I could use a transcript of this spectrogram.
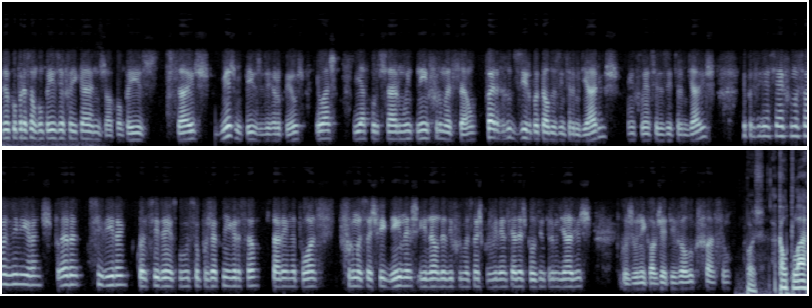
A cooperação com países africanos ou com países terceiros, mesmo países europeus, eu acho que se devia apostar muito na informação para reduzir o papel dos intermediários, a influência dos intermediários, e providenciar informação aos imigrantes para decidirem, quando decidem o seu projeto de migração, estarem na posse de formações fidedignas e não das informações providenciadas pelos intermediários cujo único objetivo é o lucro fácil. Pois, a cautelar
